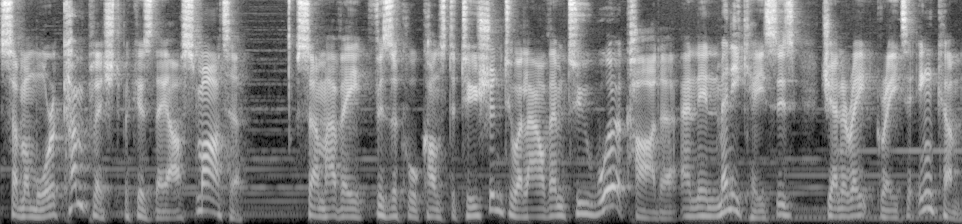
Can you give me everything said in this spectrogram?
Some are more accomplished because they are smarter. Some have a physical constitution to allow them to work harder and, in many cases, generate greater income.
